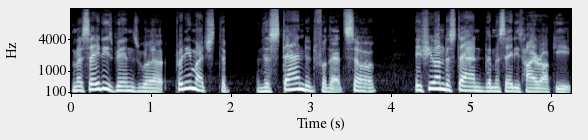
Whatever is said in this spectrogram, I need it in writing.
Mercedes Benz were pretty much the the standard for that. So if you understand the Mercedes hierarchy,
